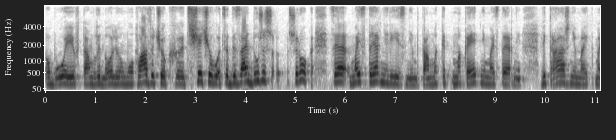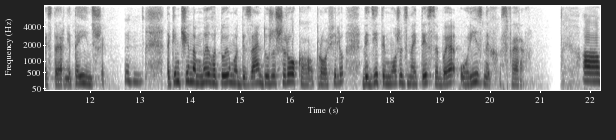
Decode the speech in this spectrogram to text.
обоїв, там линолеуму, вазочок, ще чого. Це дизайн дуже широка. Це майстерні різні, там макетні майстерні, вітражні майстерні та інші. Таким чином, ми готуємо дизайн дуже широкого профілю, де діти можуть знайти себе у різних сферах. А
